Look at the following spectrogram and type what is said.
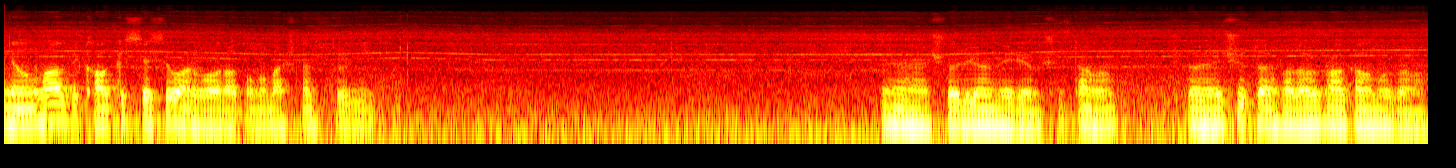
İnanılmaz bir kalkış sesi var bu arada onu baştan söyleyeyim. Ee, şöyle yön veriyormuşuz tamam. Şöyle şu tarafa doğru kalkalım o zaman.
